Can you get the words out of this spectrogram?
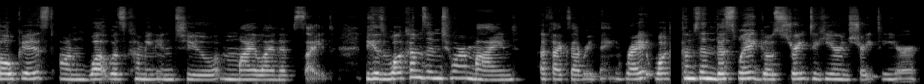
focused on what was coming into my line of sight because what comes into our mind affects everything, right? What comes in this way goes straight to here and straight to here.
